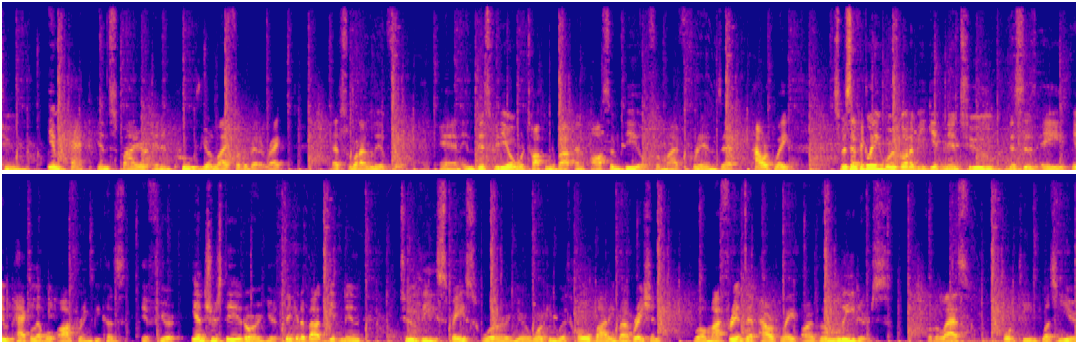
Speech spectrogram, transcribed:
to impact, inspire, and improve your life for the better, right? That's what I live for. And in this video, we're talking about an awesome deal for my friends at PowerPlate. Specifically, we're going to be getting into this is a impact level offering because if you're interested or you're thinking about getting into the space where you're working with whole body vibration, well, my friends at PowerPlate are the leaders for the last 14 plus years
